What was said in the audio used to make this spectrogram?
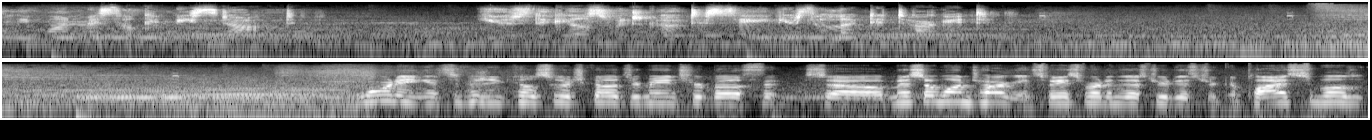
only one missile can be stopped. Use the kill switch code to save your selected target. Warning, insufficient kill switch codes remains for both. So, missile one target, Spaceport Industrial District. Applies suitable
